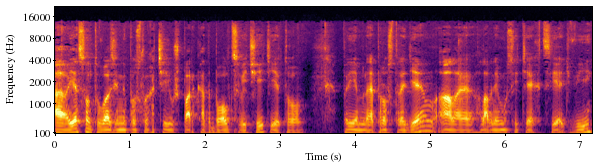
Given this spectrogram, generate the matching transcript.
A ja som tu, vážení posluchači, už párkrát bol cvičiť. Je to príjemné prostredie, ale hlavne musíte chcieť vy.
